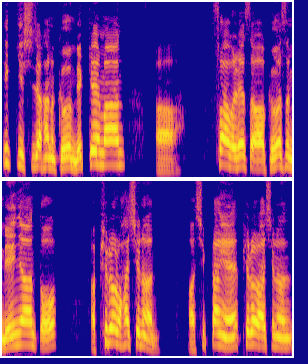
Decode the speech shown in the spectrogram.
익기 시작하는 그 몇 개만 아, 수확을 해서 그것은 매년 또 아, 필요로 하시는 아, 식당에 필요로 하시는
